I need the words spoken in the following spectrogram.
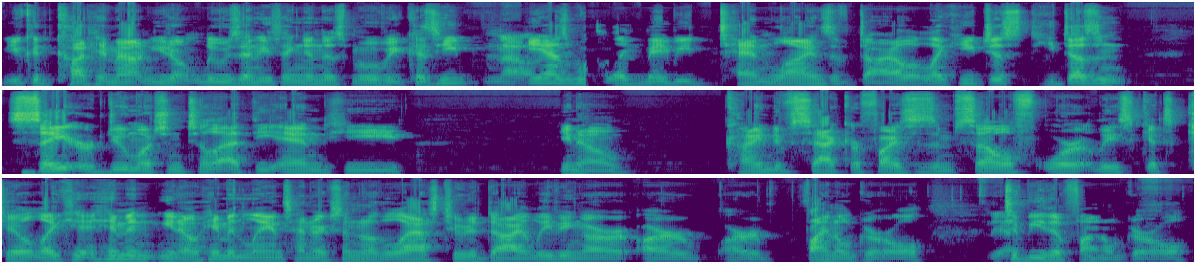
you could cut him out and you don't lose anything in this movie because he No. he has what, like maybe ten lines of dialogue. Like he just he doesn't say or do much until at the end he, you know, kind of sacrifices himself or at least gets killed. Like him and you know him and Lance Henriksen are the last two to die, leaving our our our final girl Yeah. to be the final girl.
